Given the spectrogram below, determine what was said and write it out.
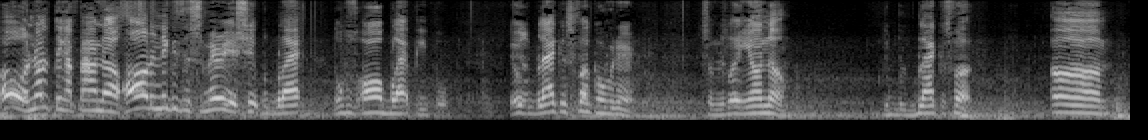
Oh, another thing I found out, all the niggas in Samaria shit was black. Those was all black people. It was black as fuck over there. So I'm just letting y'all know. The black as fuck. Um,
